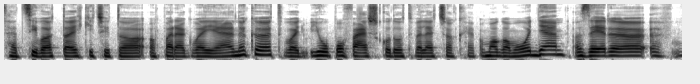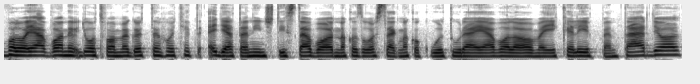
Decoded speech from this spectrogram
hát szivatta egy kicsit a, a paraguai elnököt, vagy jó pofáskodott vele csak hát a maga módján. Azért valójában hogy ott van mögötte, hogy hát egyáltalán nincs tisztában annak az országnak a kultúrájával, amelyikkel éppen tárgyal,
